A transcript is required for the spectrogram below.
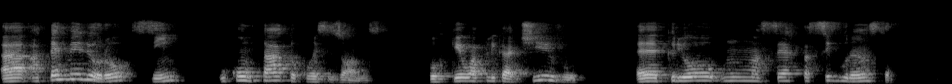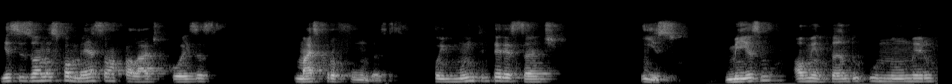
até melhorou sim o contato com esses homens, porque o aplicativo é, criou uma certa segurança e esses homens começam a falar de coisas mais profundas. Foi muito interessante isso, mesmo aumentando o número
